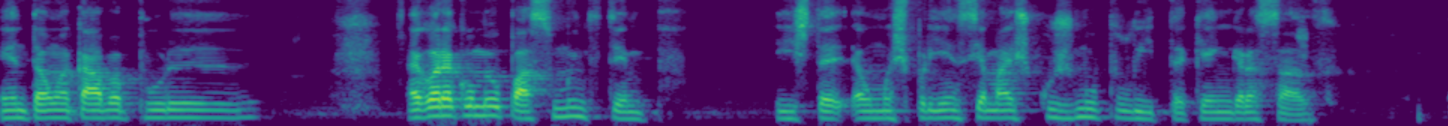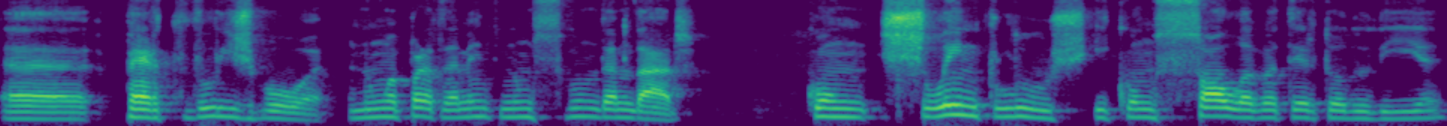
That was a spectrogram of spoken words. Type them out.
então acaba por uh... agora como eu passo muito tempo isto é, é uma experiência mais cosmopolita, que é engraçado. Uh, perto de Lisboa, num apartamento num segundo andar, com excelente luz e com sol a bater todo o dia,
